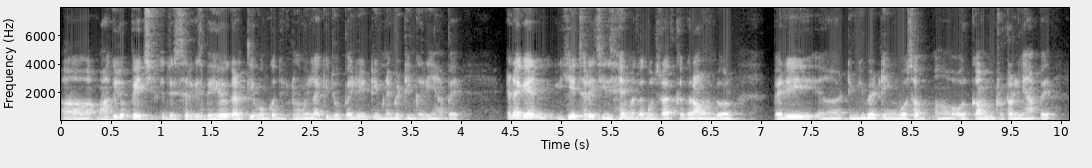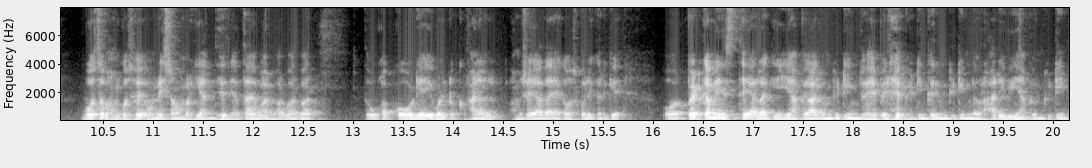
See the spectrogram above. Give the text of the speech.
वहाँ की जो पिच जिस तरीके से बिहेव करती है, वो उनको देखने को मिला कि जो पहली टीम ने बैटिंग करी यहाँ पे। एंड अगेन ये सारी चीज़ें मतलब गुजरात का ग्राउंड और पहली टीम की बैटिंग वो सब और कम टोटल यहाँ पे, वो सब हमको जो उन्नीस नवंबर की याद दिया जाता है बार बार बार बार। तो आपको ओडियाई वर्ल्ड कप का फाइनल हमेशा याद आएगा उसको लेकर के। और पेट कमिंस थे, हालाँकि यहाँ पे आज उनकी टीम जो है, पहले बैटिंग करी, उनकी टीम ने और हारी भी यहाँ पे उनकी टीम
